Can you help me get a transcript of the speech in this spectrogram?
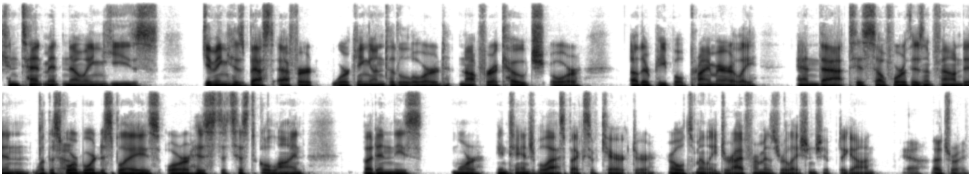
contentment knowing he's giving his best effort working unto the Lord, not for a coach or other people primarily, and that his self worth isn't found in what the yeah. scoreboard displays or his statistical line, but in these more intangible aspects of character ultimately derived from his relationship to God. Yeah, that's right.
